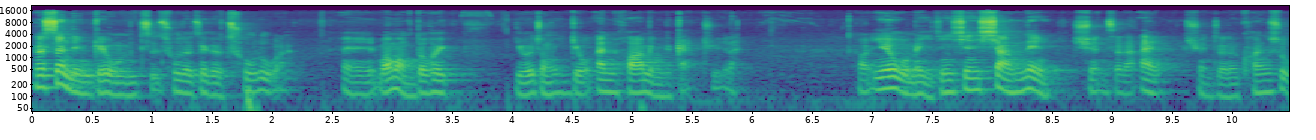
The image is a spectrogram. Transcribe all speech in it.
那圣灵给我们指出的这个出路啊，诶，往往都会有一种柳暗花明的感觉了啊，因为我们已经先向内选择了爱，选择了宽恕，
